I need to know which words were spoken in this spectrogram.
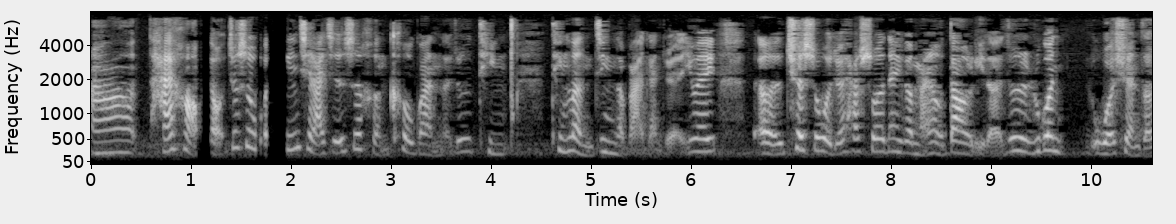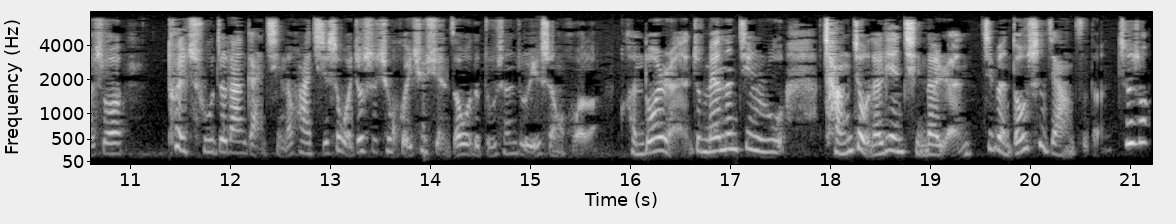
啊，还好，有就是我听起来其实是很客观的，就是挺挺冷静的吧，感觉。因为呃，确实我觉得他说那个蛮有道理的，就是如果我选择说。退出这段感情的话，其实我就是去回去选择我的独身主义生活了。很多人就没能进入长久的恋情的人，基本都是这样子的。就是说，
